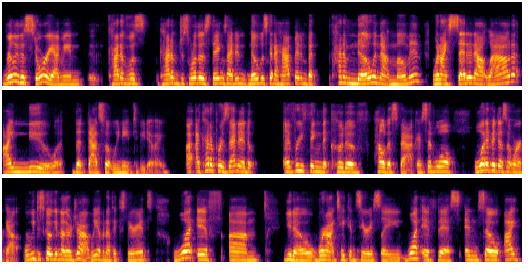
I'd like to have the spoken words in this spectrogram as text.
really the story. I mean, kind of was kind of just one of those things I didn't know was going to happen, but kind of know in that moment when I said it out loud, I knew that that's what we need to be doing. I, I kind of presented everything that could have held us back. I said, well, what if it doesn't work out? Well, we just go get another job. We have enough experience. What if, um, you know, we're not taken seriously? What if this? And so I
